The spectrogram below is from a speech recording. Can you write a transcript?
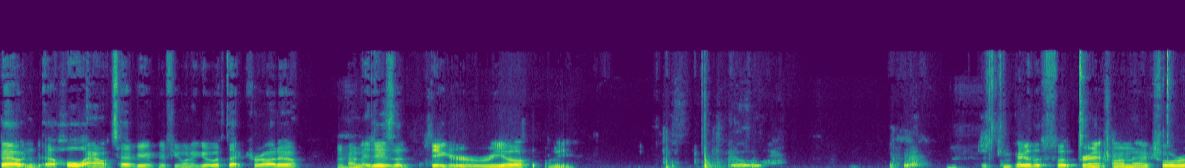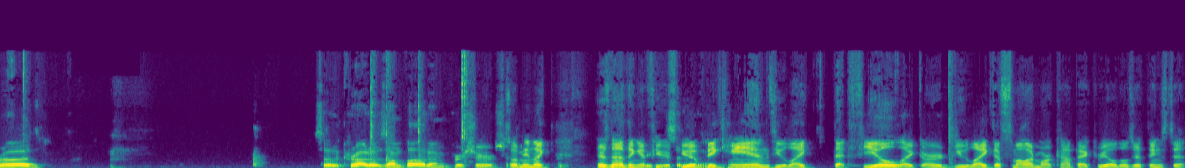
about a whole ounce heavier if you want to go with that Curado. Mhm. Um, it is a bigger reel. Let me go. Just compare the footprint on the actual rod. So the Curado's on bottom. for sure. So I mean, like, there's nothing. If you if you have big hands, you like that feel, like, or do you like a smaller, more compact reel? Those are things to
